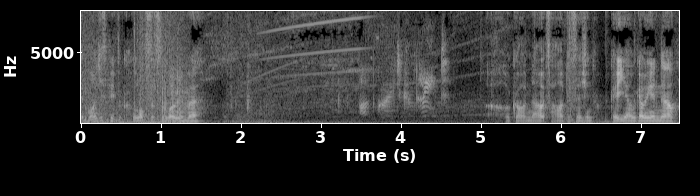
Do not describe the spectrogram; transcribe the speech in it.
It might just be the Colossus alone in there. Oh god, now it's a hard decision. Okay, yeah, I'm going in now.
